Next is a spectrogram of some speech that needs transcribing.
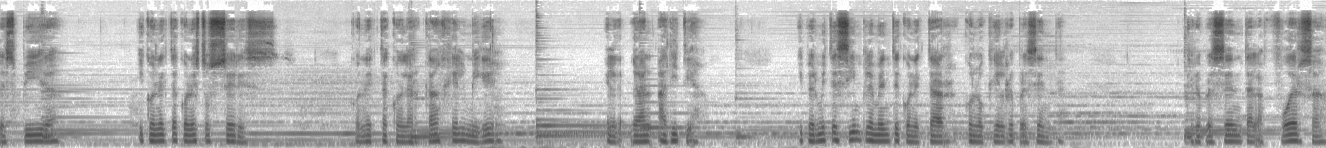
Respira y conecta con estos seres Conecta con el arcángel Miguel, el gran Aditya, y permite simplemente conectar con lo que él representa, que representa la fuerza,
